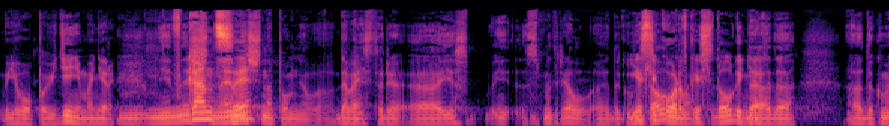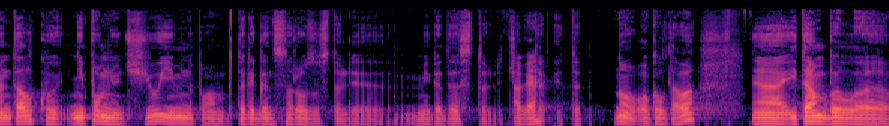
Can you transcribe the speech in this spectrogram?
его поведение, манеры. Мне В конце- Нэш напомнила Давай. история. Э, Я смотрел э, документалку. Если коротко, если долго, Да, нет. да. А, Документалку, не помню чью именно, по-моему, то ли Guns N' Roses, то ли Megadeth, то ли. Ага. это- Ну, около того. И там был э,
